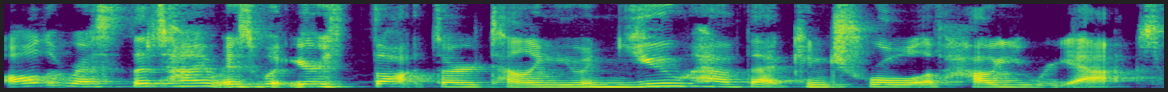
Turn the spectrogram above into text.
All the rest of the time is what your thoughts are telling you, and you have that control of how you react.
